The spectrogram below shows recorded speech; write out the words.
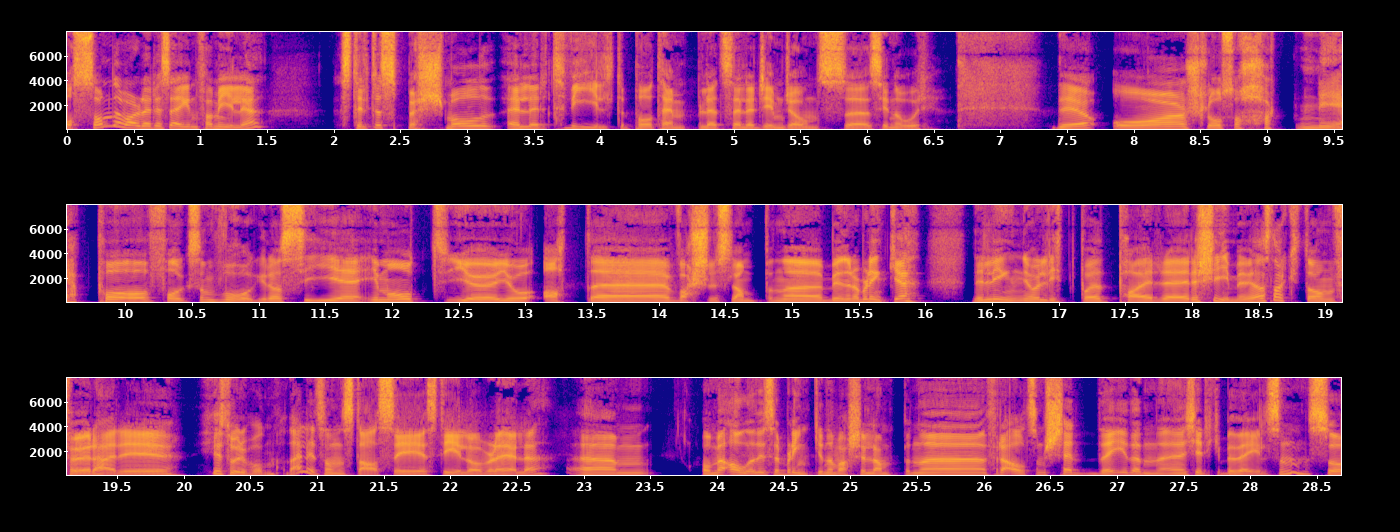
også om det var deres egen familie, stilte spørsmål eller tvilte på tempelets eller Jim Jones eh, sine ord. Det å slå så hardt ned på folk som våger å si imot, gjør jo at eh, varselslampene begynner å blinke. Det ligner jo litt på et par regimer vi har snakket om før her i Historiepodden. Det er litt sånn Stasi-stil over det hele. Um, og med alle disse blinkende varsellampene fra alt som skjedde i denne kirkebevegelsen, så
